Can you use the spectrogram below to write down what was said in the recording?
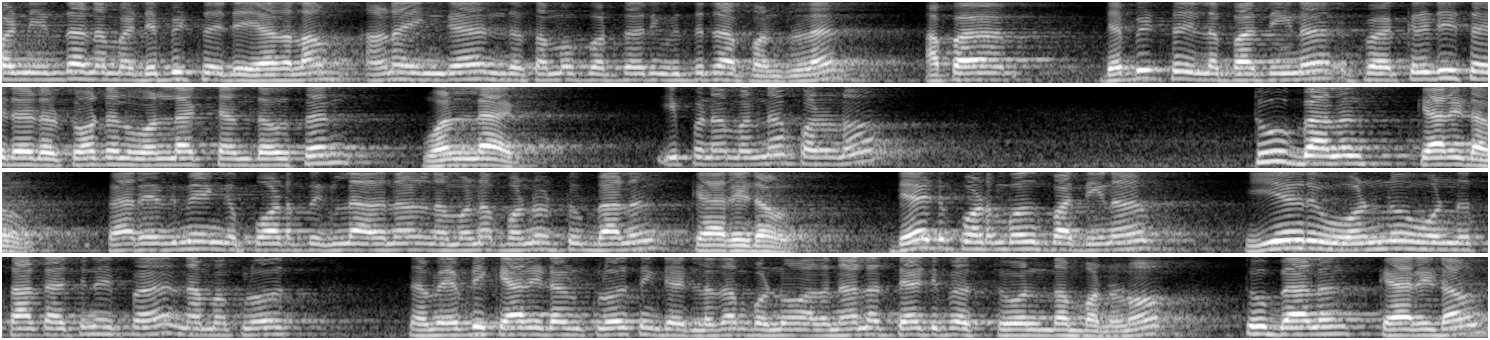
பண்ணியிருந்தால் நம்ம டெபிட் சைடு ஏதலாம். ஆனால் இங்கே இந்த சம்மை பொறுத்த வரைக்கும் வித்ட்ரா பண்ணல. அப்போ டெபிட் சைடில் பார்த்தீங்கன்னா இப்போ கிரெடிட் சைடோட total one lakh ten thousand one lakh இப்போ நம்ம என்ன பண்ணணும்? டூ பேலன்ஸ் கேரி டவுன் வேறு எதுவுமே இங்கே போடுறதுக்கு இல்லை. அதனால் நம்ம என்ன பண்ணோம் to balance carry down date போடும்போது பார்த்தீங்கன்னா இயர் ஒன்று ஒன்று ஸ்டார்ட் ஆச்சுன்னா இப்போ நம்ம க்ளோஸ் நம்ம எப்படி கேரி டவுன் க்ளோசிங் டேட்டில் தான் பண்ணுவோம். அதனால் தேர்ட்டி ஃபஸ்ட் டுவெல் தான் பண்ணணும். To balance carry down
